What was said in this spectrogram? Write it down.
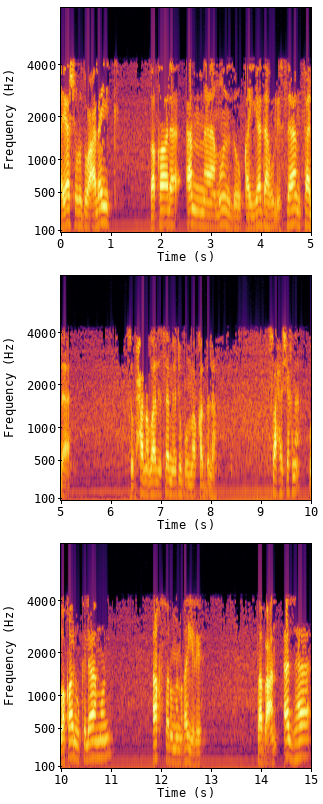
أيشرد عليك؟ فقال أما منذ قيده الإسلام فلا. سبحان الله الإسلام يجب ما قبله. صح يا شيخنا؟ وقالوا كلام أخصر من غيره. طبعا أزهى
